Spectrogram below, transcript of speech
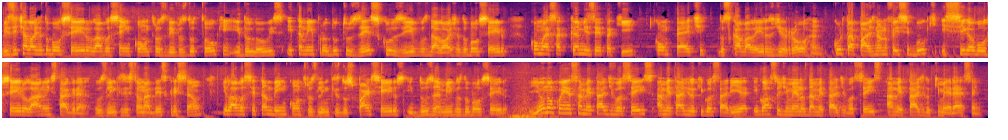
Visite a loja do Bolseiro, lá você encontra os livros do Tolkien e do Lewis e também produtos exclusivos da loja do Bolseiro, como essa camiseta aqui com pet dos Cavaleiros de Rohan. Curta a página no Facebook e siga o Bolseiro lá no Instagram. Os links estão na descrição e lá você também encontra os links dos parceiros e dos amigos do Bolseiro. E eu não conheço a metade de vocês, a metade do que gostaria e gosto de menos da metade de vocês, a metade do que merecem.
